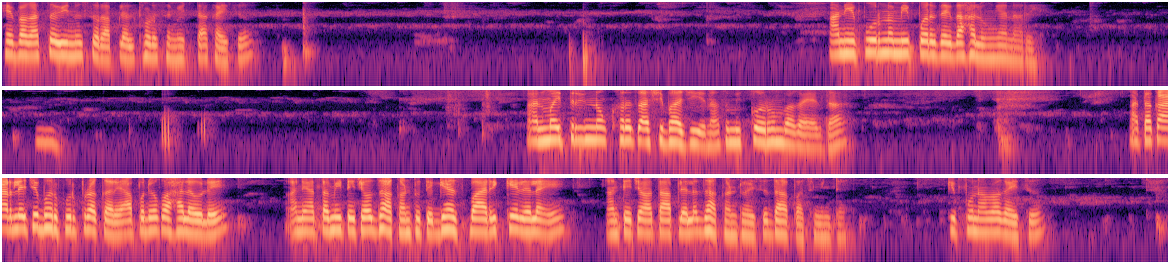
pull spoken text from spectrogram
हे बघा चवीनुसार आपल्याला थोडंसं मीठ टाकायचं. आणि हे पूर्ण मी परत एकदा हलवून घेणार आहे. आणि मैत्रिणीनं खरंच अशी भाजी आहे ना तुम्ही करून बघा एकदा. आता कारल्याचे भरपूर प्रकार आहे. आपण एवढं हलवलं आणि आता मी त्याच्यावर झाकण ठेवते. गॅस बारीक केलेला आहे. आणि त्याच्यावर आता आपल्याला झाकण ठेवायचं दहा पाच मिनटं. की पुन्हा बघायचं.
